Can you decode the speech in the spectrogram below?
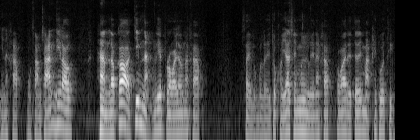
นี่นะครับหมูสามชั้นที่เราหั่นแล้วก็จิ้มหนังเรียบร้อยแล้วนะครับ ใส่ลงไปเลยจกขออนุญาตใช้มือเลยนะครับ เพราะว่าเดี๋ยวจะได้หมักให้ทั่วถึง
